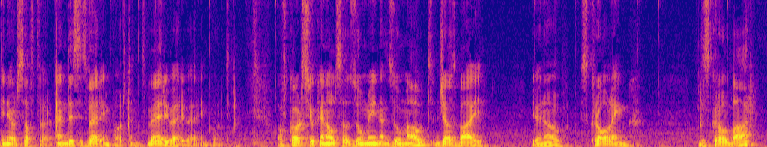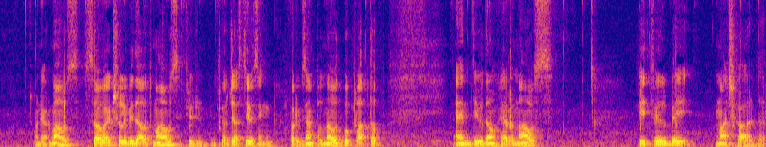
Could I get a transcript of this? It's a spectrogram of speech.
in your software. And this is very important very very very important. Of course you can also zoom in and zoom out just by you know scrolling the scroll bar on your mouse. So actually without mouse if you if you're just using for example notebook laptop and you don't have a mouse it will be much harder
